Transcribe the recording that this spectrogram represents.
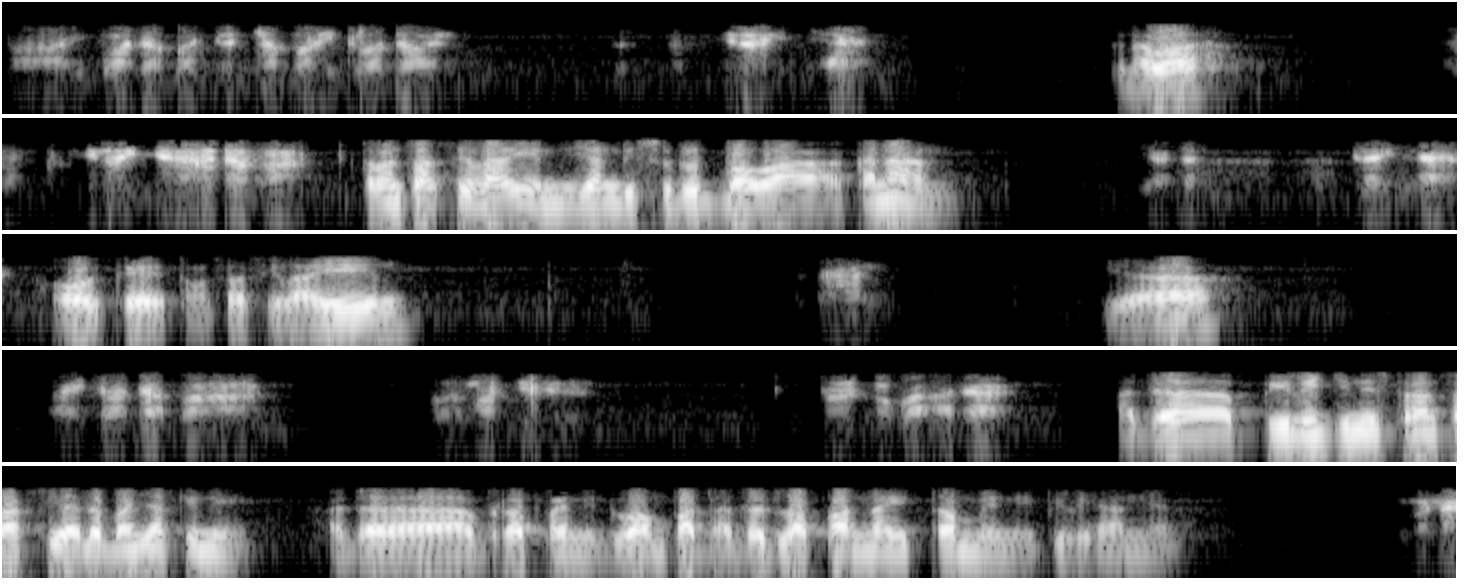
Nah, itu ada bacanya, Pak. Itu ada transaksi lainnya. Kenapa? Transaksi lainnya ada, Pak. Transaksi lain yang di sudut bawah kanan. Ya, ada transaksi lainnya. Oke, transaksi lain. Kan? Ya. Nah, itu ada, Pak. Informasi. Nah, itu, Pak, ada. Ada pilih jenis transaksi, ada banyak ini. Ada berapa ini? 24, ada 8 item ini pilihannya. Gimana?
